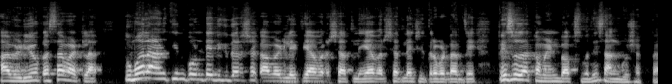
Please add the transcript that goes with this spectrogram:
हा व्हिडिओ कसा वाटला? तुम्हाला आणखीन कोणते दिग्दर्शक आवडलेत या वर्षातले या वर्षातल्या चित्रपटांचे? ते सुद्धा कमेंट बॉक्समध्ये सांगू शकता.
